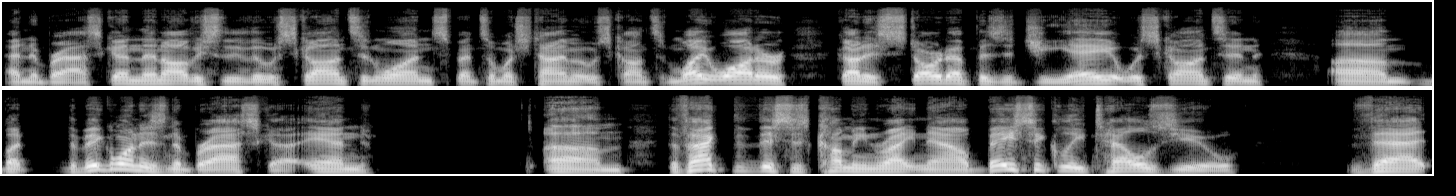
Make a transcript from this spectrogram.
at Nebraska. And then obviously the Wisconsin one spent so much time at Wisconsin Whitewater, got his startup as a GA at Wisconsin. Um, but the big one is Nebraska. And um, the fact that this is coming right now basically tells you that,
